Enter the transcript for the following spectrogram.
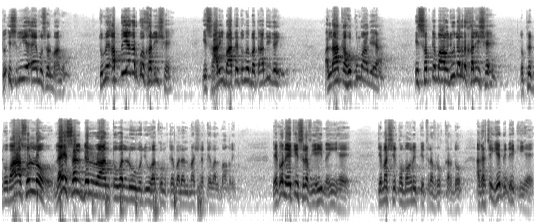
تو اس لیے اے مسلمانوں، تمہیں اب بھی اگر کوئی خلیش ہے، یہ ساری باتیں تمہیں بتا دی گئی اللہ کا حکم آ گیا۔ اس سب کے باوجود اگر خلیش ہے، تو پھر دوبارہ سن لو۔ لیے بران تو وجوہ قبل المشرق والمغرب۔ دیکھو، نیکی صرف یہی نہیں ہے کہ مشرق و مغرب کی طرف رخ کر دو۔ اگرچہ یہ بھی نیکی ہے۔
